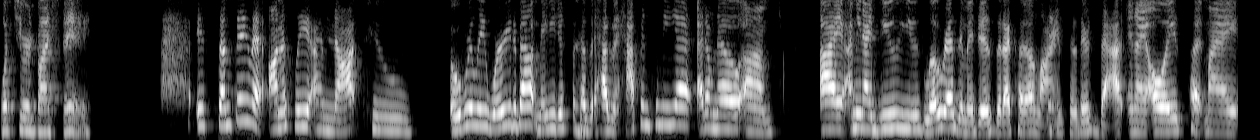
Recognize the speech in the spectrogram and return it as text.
what's your advice there? It's something that honestly i'm not too overly worried about maybe just mm. because it hasn't happened to me yet i don't know um, i i mean i do use low res images that i put online so there's that and i always put my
